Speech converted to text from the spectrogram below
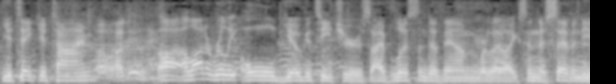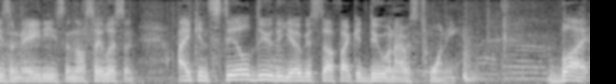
You take your time. Oh, I do. Uh, a lot of really old yoga teachers, I've listened to them where they're like in their 70s and 80s, and they'll say, listen, I can still do the yoga stuff I could do when I was 20. But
